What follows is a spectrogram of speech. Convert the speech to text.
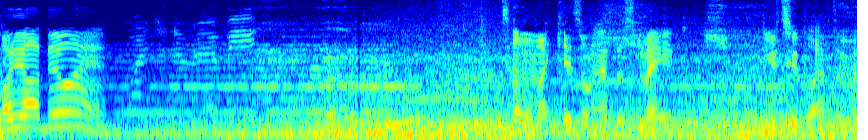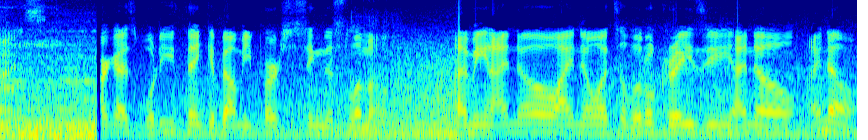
What y'all doing? Tell me my kids don't have this made. YouTube life though, guys. Alright guys, what do you think about me purchasing this limo? I mean, I know, I know it's a little crazy. I know, I know.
